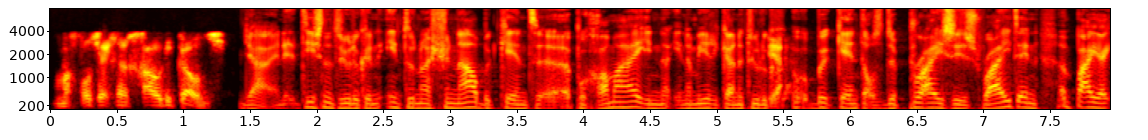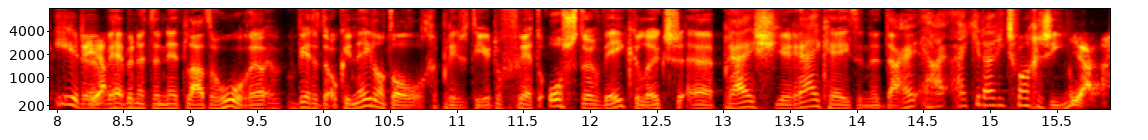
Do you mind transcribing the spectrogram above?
mag wel zeggen, een gouden kans. Ja, en het is natuurlijk een internationaal bekend eh, programma. In, in Amerika natuurlijk bekend als The Price is Right. En een paar jaar eerder, Ja. we hebben het er net laten horen, werd het ook in Nederland al gepresenteerd door Fred Oster, wekelijks. eh Prijs je Rijk hetende daar. Ha- Had je daar iets van gezien? Ja.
